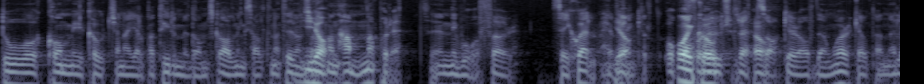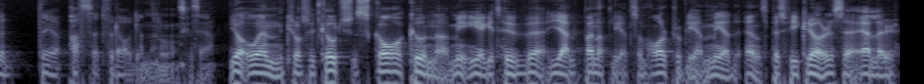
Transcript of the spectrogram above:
Då kommer ju coacherna hjälpa till med de skalningsalternativen så Ja. att man hamnar på rätt eh, nivå för sig själv helt Ja. enkelt. Och, Och en får coach, ut rätt ja. saker av den workouten eller det passet för dagen eller vad man ska säga. Ja, och en crossfit-coach ska kunna med eget huvud hjälpa en atlet som har problem med en specifik rörelse eller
